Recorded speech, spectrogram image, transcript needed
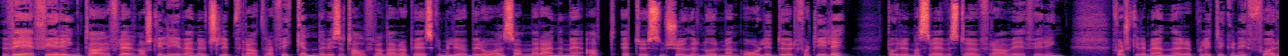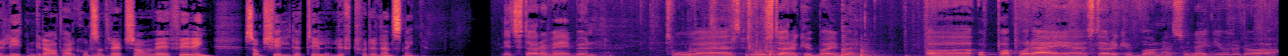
Vedfyring tar flere norske liv enn utslipp fra trafikken. Det viser tall fra Det europeiske miljøbyrået, som regner med at 1700 nordmenn årlig dør for tidlig pga. svevestøv fra vedfyring. Forskere mener politikerne i for liten grad har konsentrert seg om vedfyring som kilde til luftforurensning. Litt større ved i bunnen. To, eh, to større kubber i bunnen. Og oppå på de større kubbene så legger du da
